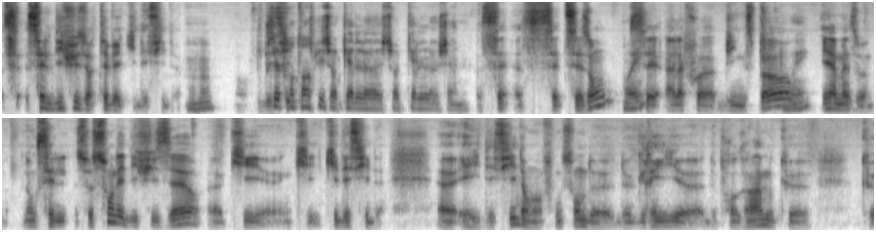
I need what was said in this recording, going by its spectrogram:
c'est le diffuseur TV qui décide. Mhm. Retransmis sur quelle, sur quelle chaîne? Cette saison, Oui. c'est à la fois Bing Sport Oui. et Amazon. Donc c'est, ce sont les diffuseurs euh, qui, euh, qui, qui décident. Euh, et ils décident en fonction de, de grilles euh, de programmes que, que,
